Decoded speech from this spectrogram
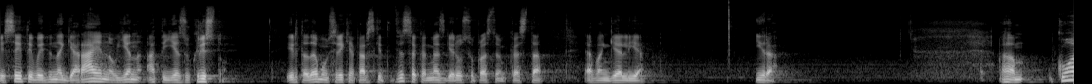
jisai tai vadina gerąją naujieną apie Jėzų Kristų. Ir tada mums reikia perskaityti visą, kad mes geriau suprastumėm, kas ta Evangelija yra. Um, kuo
